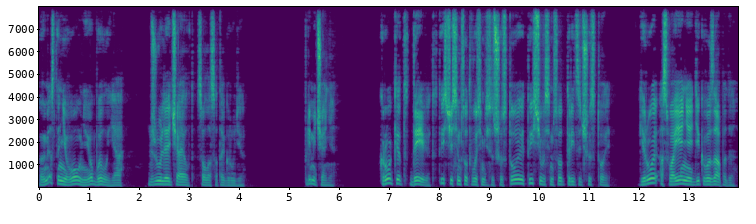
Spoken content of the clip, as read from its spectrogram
Вместо него у нее был я, Джулия Чайлд с волосатой грудью. Примечание. Крокет Дэвид, 1786-1836. Герой освоения Дикого Запада,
